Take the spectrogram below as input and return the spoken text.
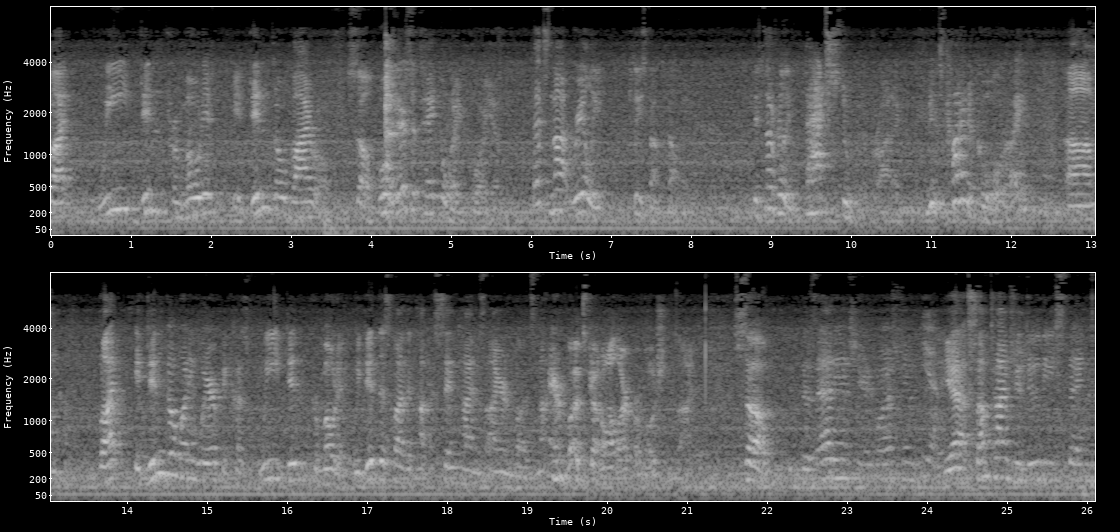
but we didn't promote it. It didn't go viral. So, boy, there's a takeaway for you. That's not really. Please don't tell me. It's not really that stupid a product. It's kind of cool, right? Um, but it didn't go anywhere because we didn't promote it. We did this by the same time as Iron Buds, and Iron Buds got all our promotion time. So, does that answer your question? Yeah. Yeah, sometimes you do these things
